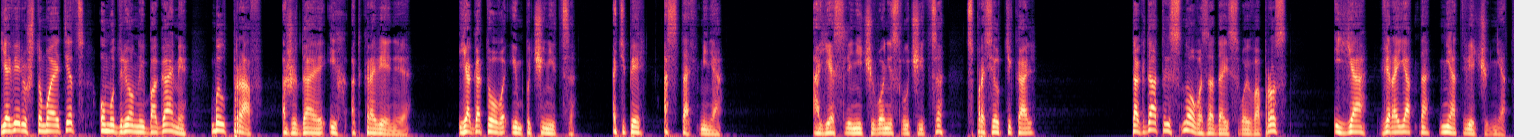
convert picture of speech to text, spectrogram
Я верю, что мой отец, умудренный богами, был прав, ожидая их откровения. Я готова им подчиниться. А теперь оставь меня. — А если ничего не случится? — спросил Тикаль. — Тогда ты снова задай свой вопрос, и я, вероятно, не отвечу «нет».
